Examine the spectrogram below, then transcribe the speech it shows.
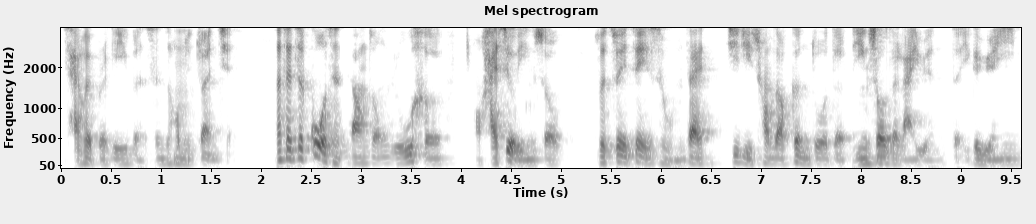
才会 break even，甚至后面赚钱。那在这过程当中，如何哦还是有营收，所以这这也是我们在积极创造更多的营收的来源的一个原因。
